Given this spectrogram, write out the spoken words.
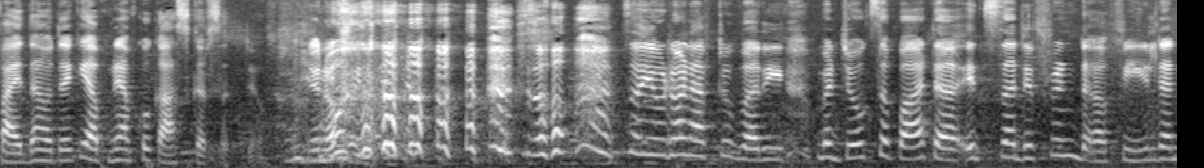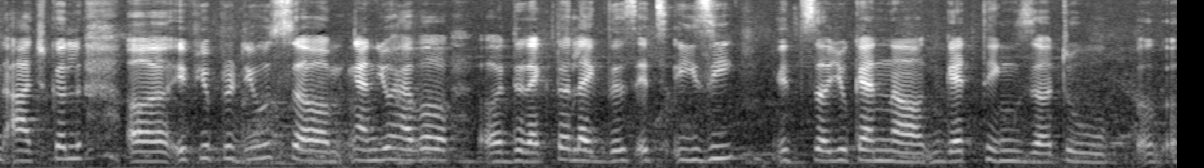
फ़ायदा होता है कि अपने आप को कास्ट कर सकते हो you know so so you don't have to worry but jokes apart uh, it's a different uh, field and आजकल uh, if you produce um, and you have a, a director like this it's easy it's uh, you can uh, get things uh, to uh,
